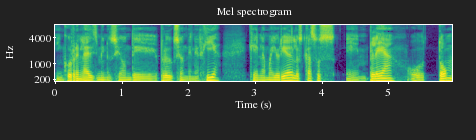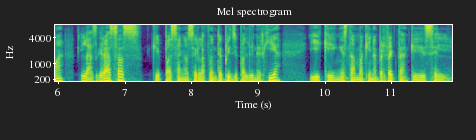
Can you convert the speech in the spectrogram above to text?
incurre en la disminución de producción de energía, que en la mayoría de los casos emplea o toma las grasas que pasan a ser la fuente principal de energía y que en esta máquina perfecta, que es el,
